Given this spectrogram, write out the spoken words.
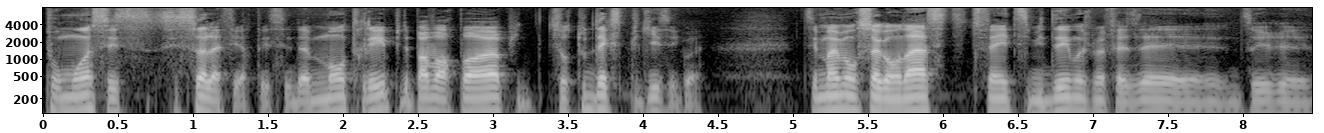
Pour moi, c'est ça la fierté, c'est de montrer, puis de pas avoir peur, puis surtout d'expliquer c'est quoi. Tu sais, même au secondaire, si tu te fais intimider, moi je me faisais euh, dire...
